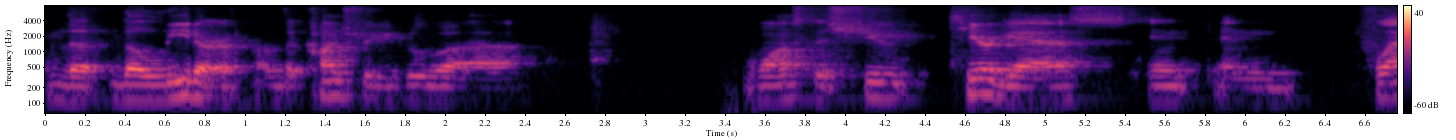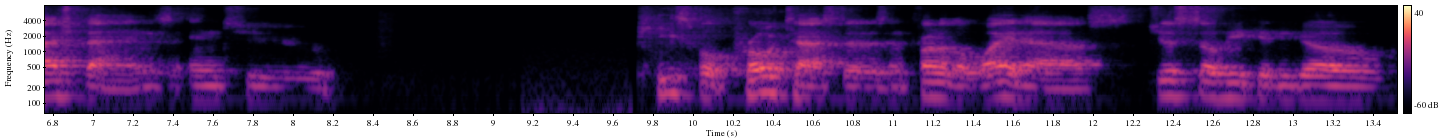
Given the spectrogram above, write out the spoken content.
the the leader of the country who uh, wants to shoot tear gas and, and flashbangs into peaceful protesters in front of the White House just so he can go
